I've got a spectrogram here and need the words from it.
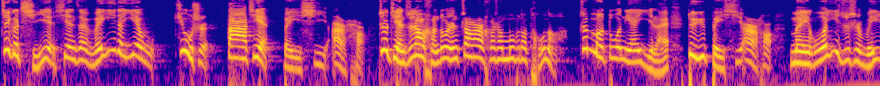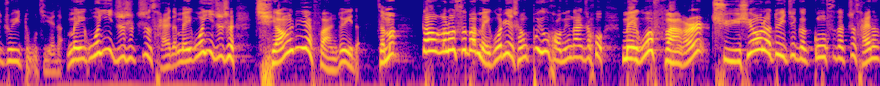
这个企业现在唯一的业务就是搭建北溪二号。这简直让很多人丈二和尚摸不到头脑啊！这么多年以来，对于北溪二号，美国一直是围追堵截的，美国一直是制裁的，美国一直是强烈反对的。怎么，当俄罗斯把美国列成不友好名单之后，美国反而取消了对这个公司的制裁呢？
